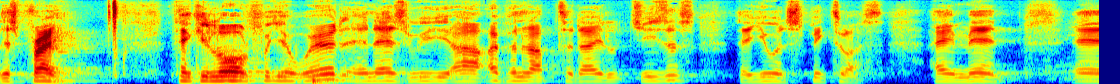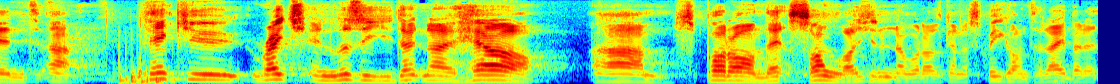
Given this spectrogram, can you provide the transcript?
Let's pray. Thank you, Lord, for your word. And as we uh, open it up today, Jesus, that you would speak to us. Amen. And uh, thank you, Rach and Lizzie. You don't know how um, spot on that song was. You didn't know what I was going to speak on today, but it,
